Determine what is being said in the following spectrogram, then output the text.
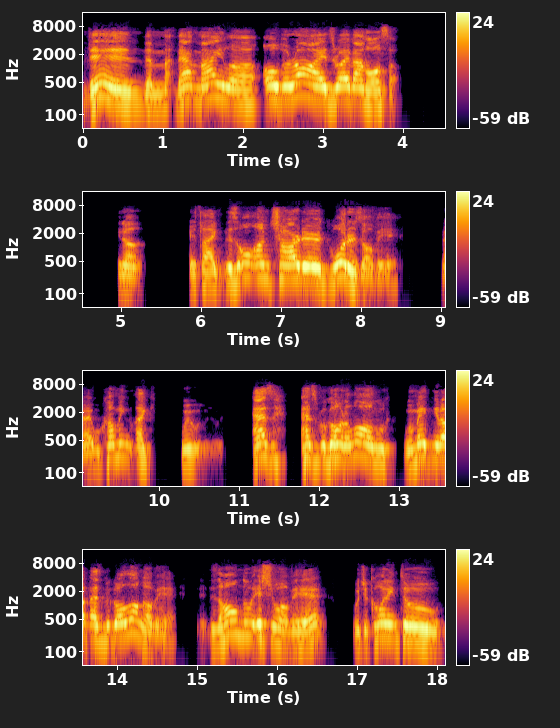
then the that Maila overrides Raivam also. You know, it's like there's all uncharted waters over here, right? We're coming like we're as as we're going along, we're making it up as we go along over here. There's a whole new issue over here, which according to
